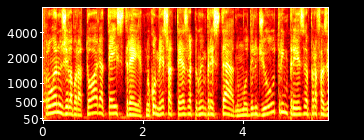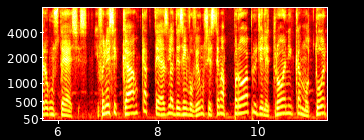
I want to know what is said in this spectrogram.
Foram anos de laboratório até a estreia. No começo, a Tesla pegou emprestado um modelo de outra empresa para fazer alguns testes. E foi nesse carro que a Tesla desenvolveu um sistema próprio de eletrônica, motor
